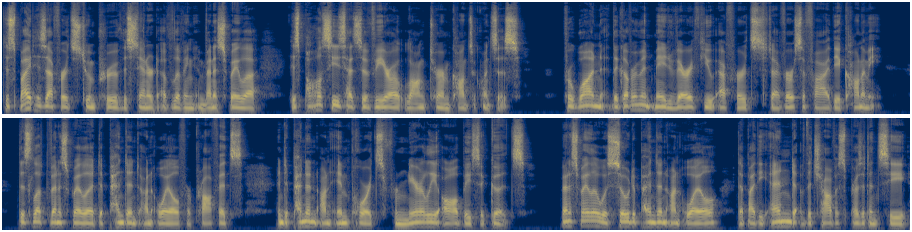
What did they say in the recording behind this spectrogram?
Despite his efforts to improve the standard of living in Venezuela, his policies had severe long term consequences. For one, the government made very few efforts to diversify the economy. This left Venezuela dependent on oil for profits and dependent on imports for nearly all basic goods. Venezuela was so dependent on oil that by the end of the Chavez presidency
